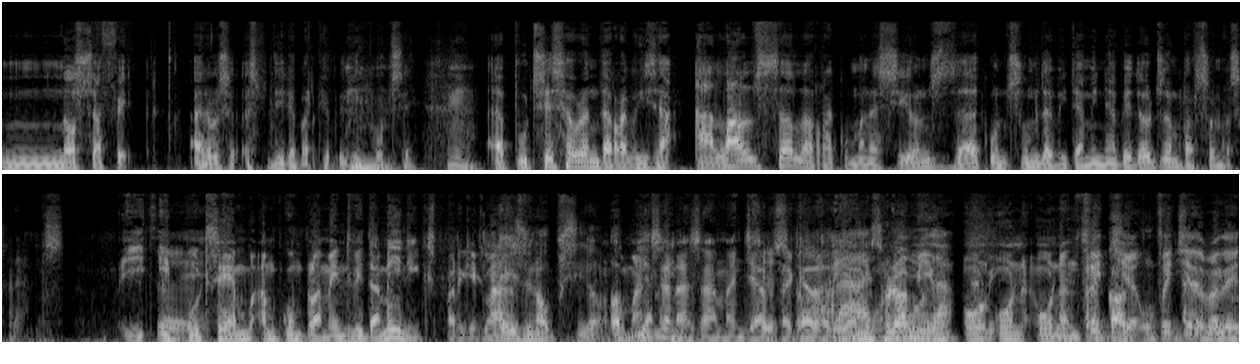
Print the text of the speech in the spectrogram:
no s'ha fet... Ara us us diré per què dic potser. Mm. Eh, potser s'hauran de revisar a l'alça les recomanacions de consum de vitamina B12 en persones grans. I, i potser amb, amb complements vitamínics, perquè, clar... És una opció, no començaràs a menjar-te Sí, cada dia Clar, un, és un, un, un, un, un Un entrecot. fetge, un fetge de mi em van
